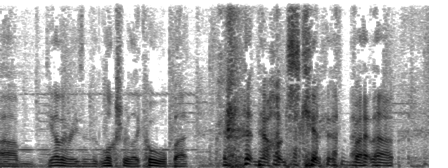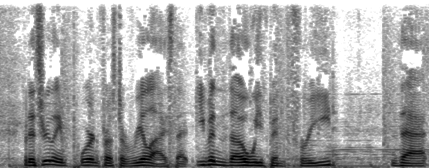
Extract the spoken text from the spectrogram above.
Um, the other reason it looks really cool, but no, I'm just kidding. but uh, but it's really important for us to realize that even though we've been freed, that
